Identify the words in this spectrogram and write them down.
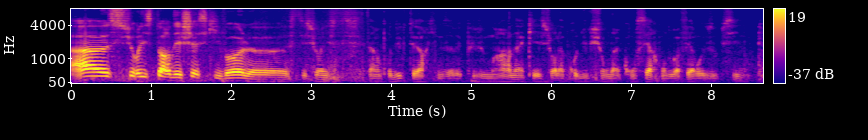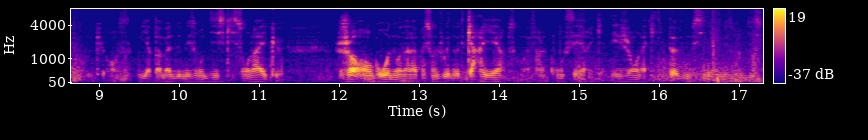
Ah, sur l'histoire des chaises qui volent, euh, c'était un producteur qui nous avait plus ou moins arnaqué sur la production d'un concert qu'on doit faire aux Zoupsi, donc en l'occurrence, il y a pas mal de maisons de disques qui sont là et que, genre, en gros, nous on a l'impression de jouer notre carrière parce qu'on va faire le concert et qu'il y a des gens là qui peuvent nous signer une maison de disques.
